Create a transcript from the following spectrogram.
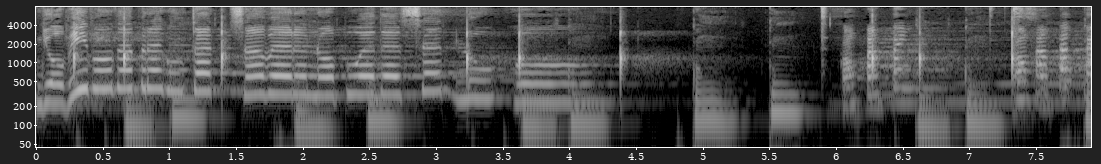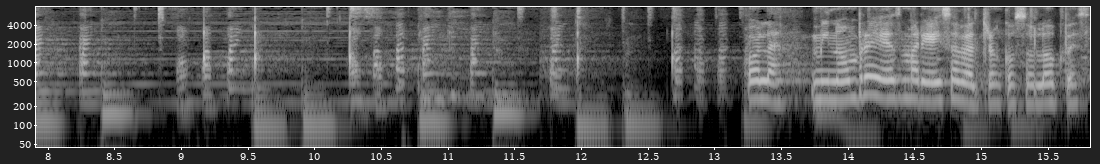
Yo vivo de preguntar. Saber no puede ser lujo. Hola, mi nombre es María Isabel Troncoso López.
